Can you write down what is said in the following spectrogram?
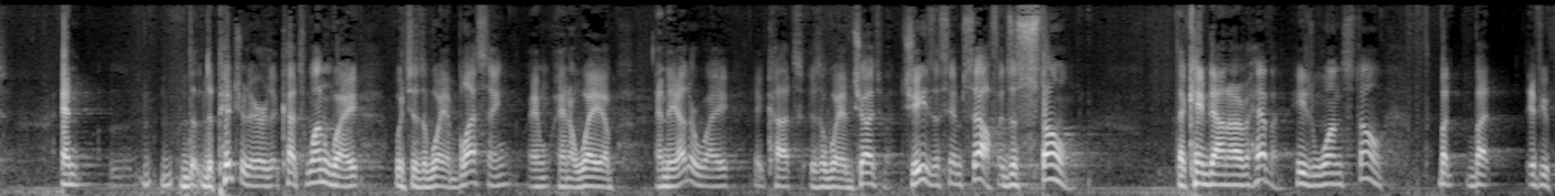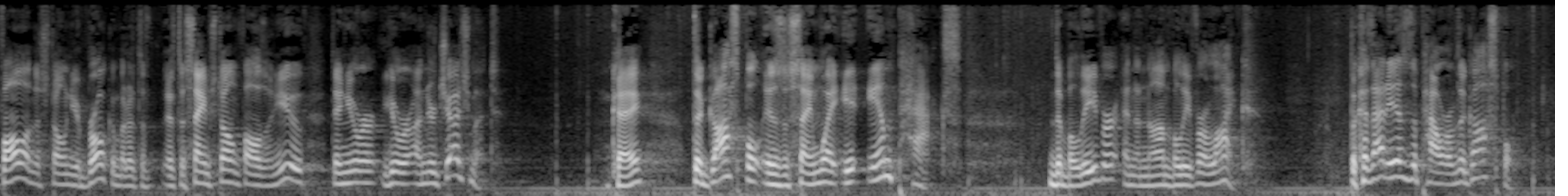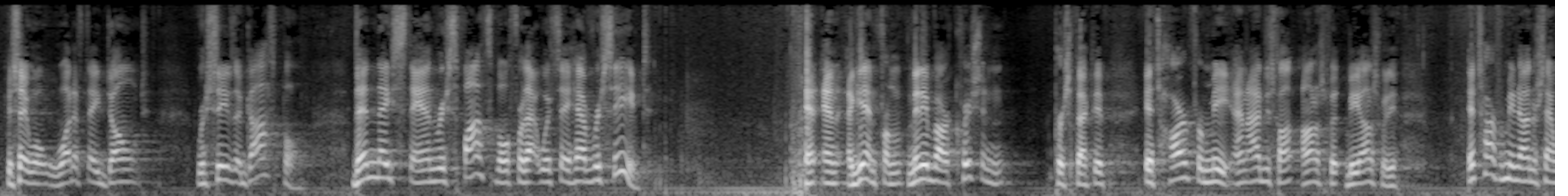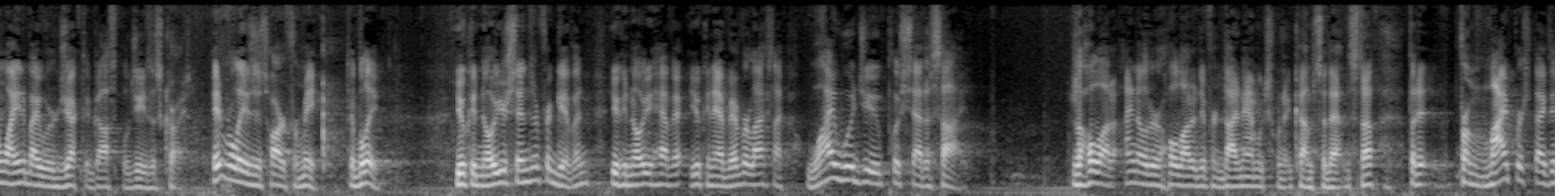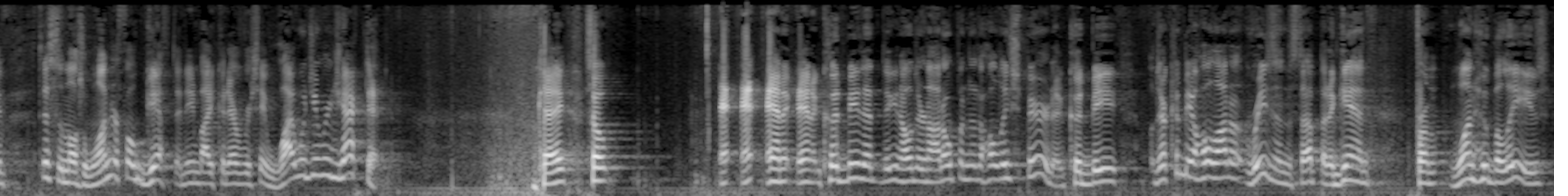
And the, the picture there is it cuts one way, which is a way of blessing, and, and a way of, and the other way it cuts is a way of judgment. Jesus himself is a stone that came down out of heaven. He's one stone. But, but if you fall on the stone, you're broken. But if the, if the same stone falls on you, then you're, you're under judgment. Okay? The gospel is the same way, it impacts the believer and the non believer alike. Because that is the power of the gospel. You say, well, what if they don't receive the gospel? Then they stand responsible for that which they have received. And, and again, from many of our Christian perspective, it's hard for me, and I just honest, be honest with you, it's hard for me to understand why anybody would reject the gospel of Jesus Christ. It really is just hard for me to believe. You can know your sins are forgiven. You can know you have you can have everlasting life. Why would you push that aside? There's a whole lot of I know there's a whole lot of different dynamics when it comes to that and stuff. But it, from my perspective, this is the most wonderful gift that anybody could ever receive. Why would you reject it? Okay, so and, and, it, and it could be that you know they're not open to the Holy Spirit. It could be there could be a whole lot of reasons and stuff. But again, from one who believes,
